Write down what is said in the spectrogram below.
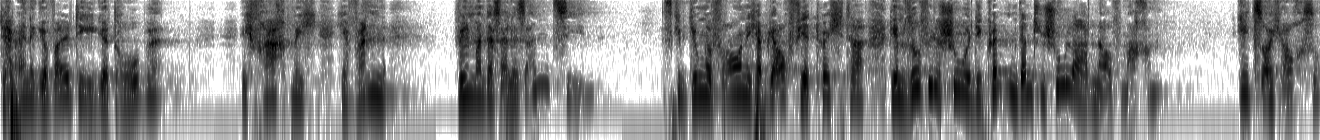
der hat eine gewaltige Garderobe. Ich frage mich, ja, wann will man das alles anziehen? Es gibt junge Frauen, ich habe ja auch vier Töchter, die haben so viele Schuhe, die könnten einen ganzen Schuhladen aufmachen. Geht's euch auch so?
